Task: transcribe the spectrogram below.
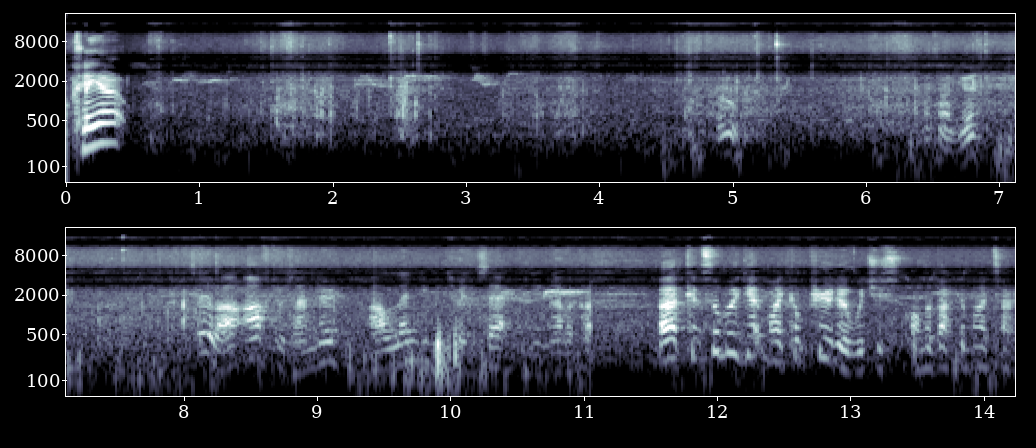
clear. Ooh. That's not good. Tell that, afterwards, Andrew, I'll lend you the twin set and you can. Uh, can somebody get my computer, which is on the back of my tank?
